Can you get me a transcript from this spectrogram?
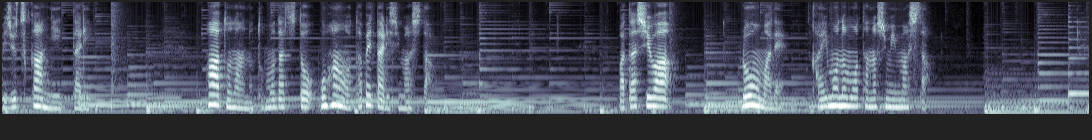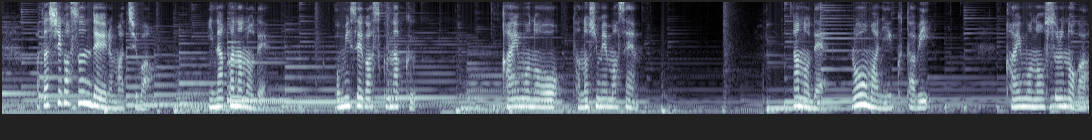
美術館に行ったりパートナーの友達とご飯を食べたりしました。私はローマで買い物も楽しみました。私が住んでいる町は田舎なのでお店が少なく買い物を楽しめません。なのでローマに行くたび買い物をするのが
